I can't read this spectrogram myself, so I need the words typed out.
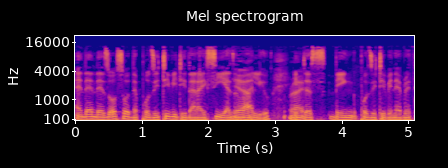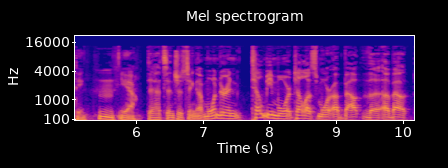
and then there's also the positivity that I see as Yeah. a value Right. in just being positive in everything. Hmm. Yeah. That's interesting. I'm wondering. Tell me more. Tell us more about the about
